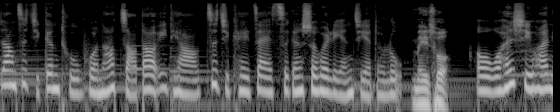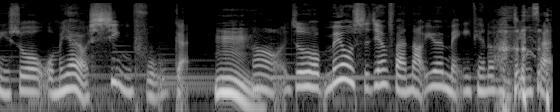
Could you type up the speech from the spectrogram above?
让自己更突破，然后找到一条自己可以再一次跟社会连接的路。没错。哦，我很喜欢你说我们要有幸福感。嗯，哦，就是说没有时间烦恼，因为每一天都很精彩。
